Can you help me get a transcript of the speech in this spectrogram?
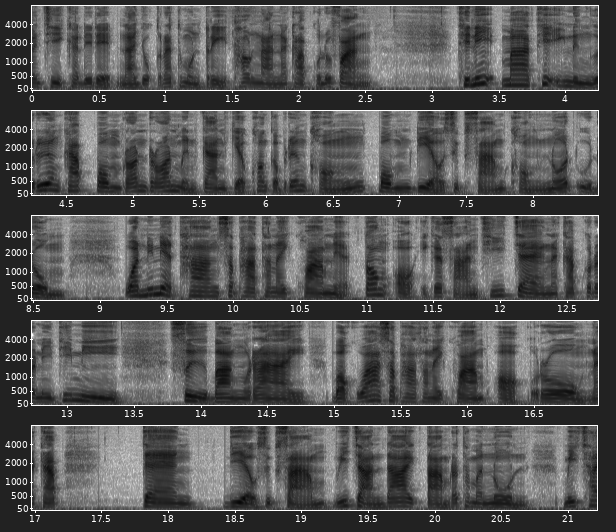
บัญชีคนดิเดตนายกรัฐมนตรีเท่านั้นนะครับคุณผู้ฟัง ทีนี้มาที่อีกหนึ่งเรื่องครับ ปมร้อนๆเหมือนกันเกี่ยวข้องกับเรื่องของปมเดี่ยว 13 ของโน้ตอุดม วันนี้เนี่ยทางสภาทนายความเนี่ยต้องออกเอกสารชี้แจงนะครับ กรณีที่มีสื่อบางราย บอกว่าสภาทนายความออกโรงนะครับแจงเดี่ยว 13 วิจารณ์ได้ตามรัฐธรรมนูญมิใช่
